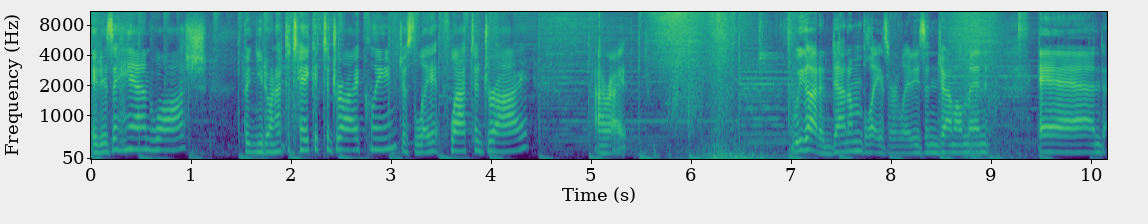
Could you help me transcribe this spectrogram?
It is a hand wash, but you don't have to take it to dry clean. Just lay it flat to dry. All right. We got a denim blazer, ladies and gentlemen. And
